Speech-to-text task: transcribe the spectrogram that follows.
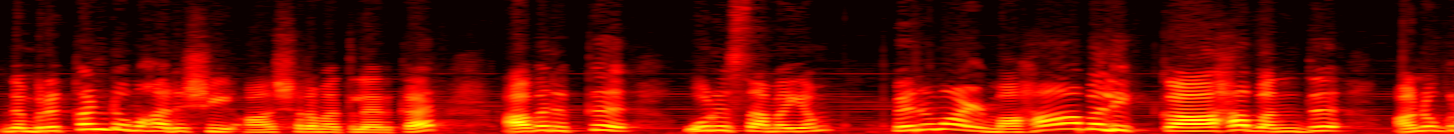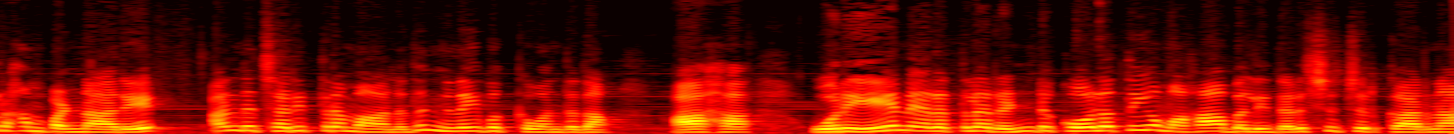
இந்த மிருகண்டு மகரிஷி ஆசிரமத்தில் இருக்கார். அவருக்கு ஒரு சமயம் பெருமாள் மகாபலிக்காக வந்து அனுகிரகம் பண்ணாரே. அந்த சரித்திரமானது நினைவுக்கு வந்ததாம். ஆஹா ஒரே நேரத்துல ரெண்டு கோலத்தையும் மகாபலி தரிசிச்சிருக்கார்னா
